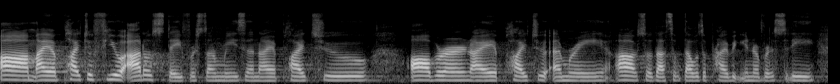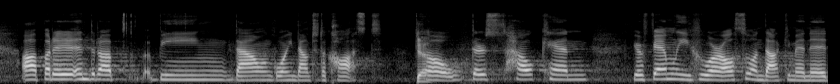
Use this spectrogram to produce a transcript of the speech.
Um, I applied to a few out of state for some reason. I applied to Auburn, I applied to Emory, uh, so that's, that was a private university. Uh, but it ended up being down, going down to the cost. Yeah. So there's how can your family who are also undocumented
